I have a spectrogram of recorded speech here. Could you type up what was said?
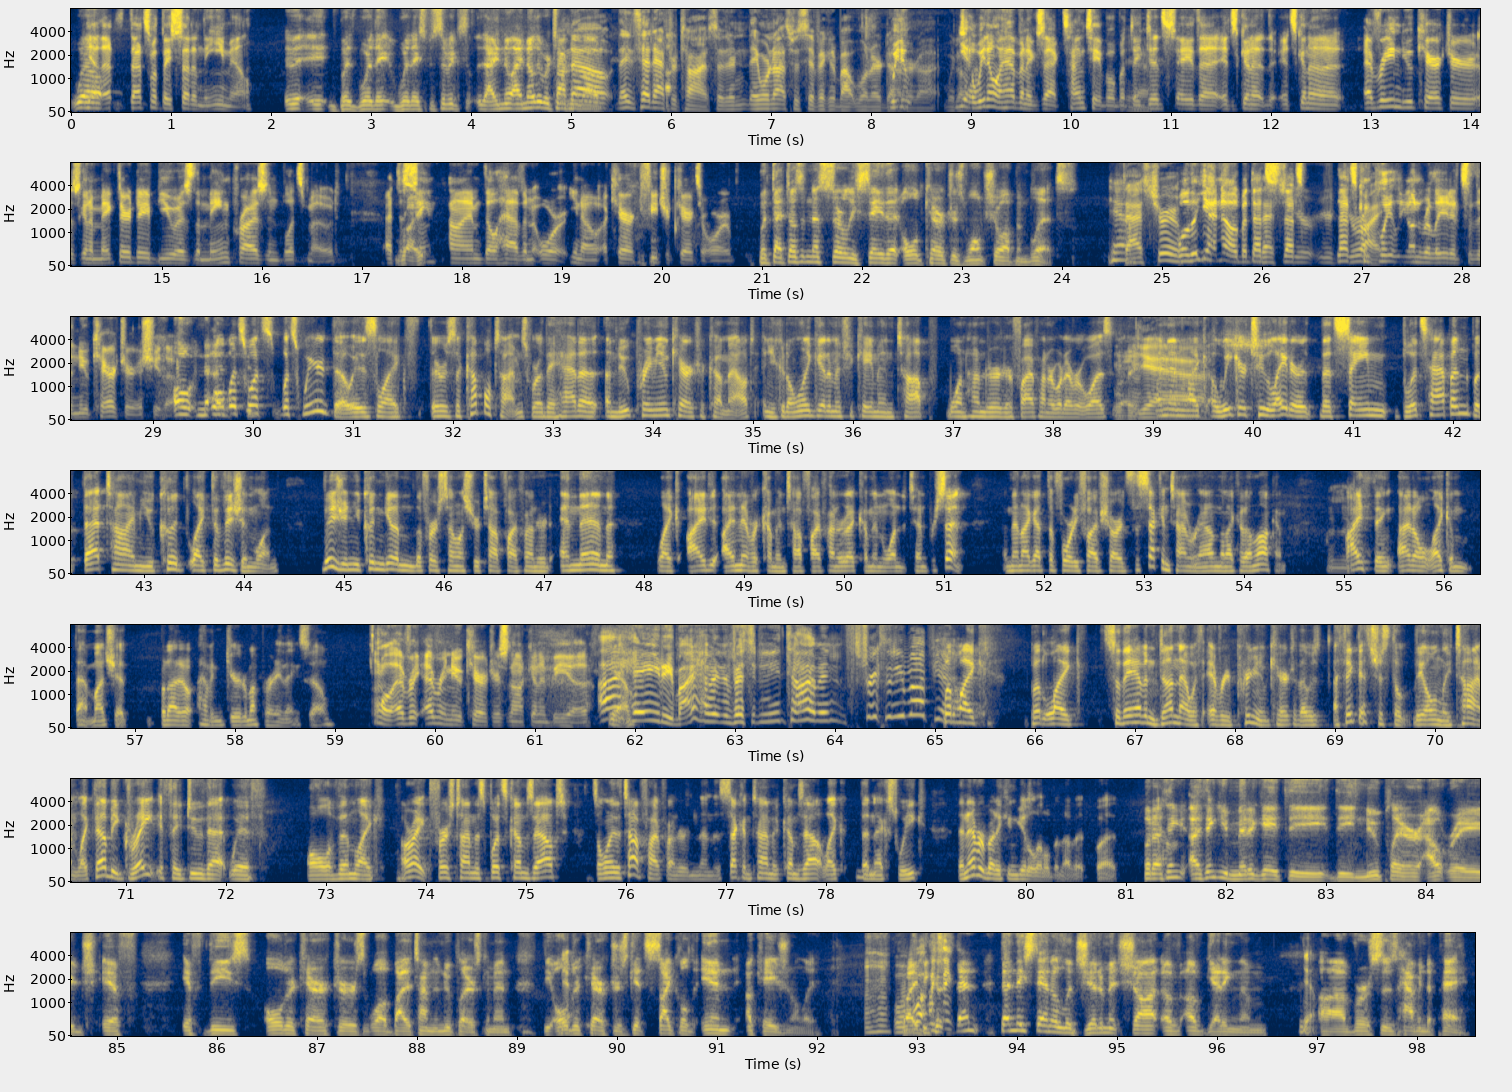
Well, yeah, that's that's what they said in the email. it- it- but were they were they specific? I know I know they were talking no, about. they said after time, so they're, were not specific about when or done We don't- or not. We Yeah, we don't have an exact timetable, but Yeah. they did say that it's gonna it's gonna every new character is gonna make their debut as the main prize in Blitz mode. At the Right. same time, they'll have an or you know a character featured character orb. But that doesn't necessarily say that old characters won't show up in Blitz. Yeah. That's true. Well, yeah, no, but that's that's you're- you're- that's you're right. completely unrelated to the new character issue, though. Oh, no, well, what's what's what's weird though is like there was a couple times where they had a, a new premium character come out, and you could only get them if you came in top 100 or 500, whatever it was. Right. Yeah, And then like a week or two later, that same blitz happened, but that time you could like the Vision one. Vision, you couldn't get them the first time unless you're top 500, and then like I I never come in top 500. I come in one to 10 percent, and then I got the 45 shards the second time around, then I could unlock them. Mhm. I think I don't like them that much yet, but I don't haven't geared them up or anything. So Well, every every new character is not going to be a. I yeah. hate him. I haven't invested any time in strengthening him up yet. But like, but like, so they haven't done that with every premium character. That was, I think that's just the, the only time. Like, that'd be great if they do that with all of them. Like, all right, first time the Blitz comes out, it's only the top 500, and then the second time it comes out, like the next week, then everybody can get a little bit of it. But But I think I think you mitigate the the new player outrage if if these older characters, well, by the time the new players come in, the older characters get cycled in occasionally, Well, right? what- because think- then then they stand a legitimate shot of of getting them, Yeah. uh, versus having to pay.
